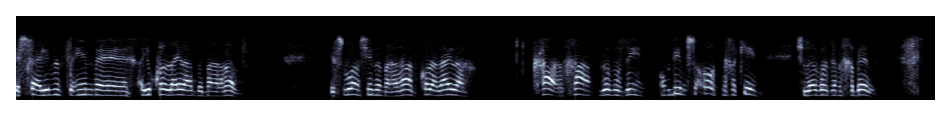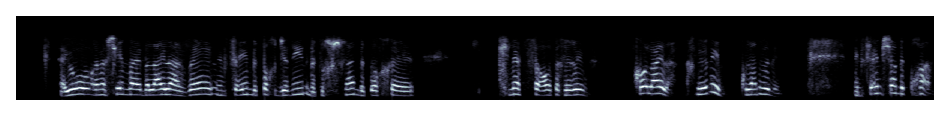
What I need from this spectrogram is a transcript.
יש חיילים נמצאים, אה, היו כל הלילה במערב. ישבו אנשים במערב כל הלילה, קר, חם, לא זזים, עומדים שעות, מחכים, שלא יבוא איזה מחבל. היו אנשים בלילה הזה נמצאים בתוך ג'נין, בתוך שכם, בתוך uh, קנה צפעות אחרים. כל לילה, אנחנו יודעים, כולנו יודעים. נמצאים שם בתוכם.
